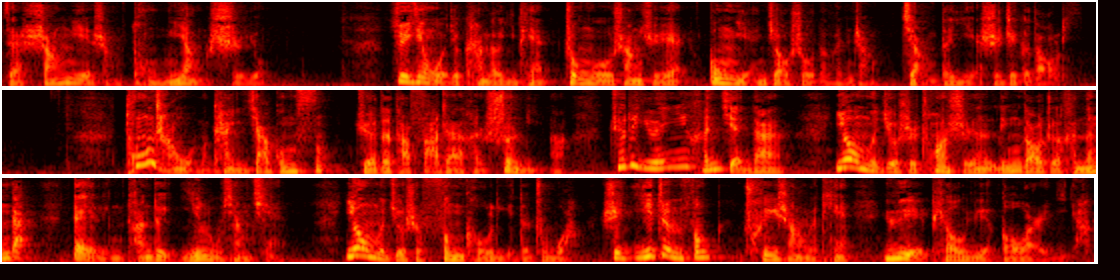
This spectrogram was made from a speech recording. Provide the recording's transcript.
在商业上同样适用。最近我就看到一篇中欧商学院龚岩教授的文章，讲的也是这个道理。通常我们看一家公司，觉得它发展很顺利啊，觉得原因很简单，要么就是创始人、领导者很能干，带领团队一路向前；要么就是风口里的猪啊，是一阵风吹上了天，越飘越高而已啊。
